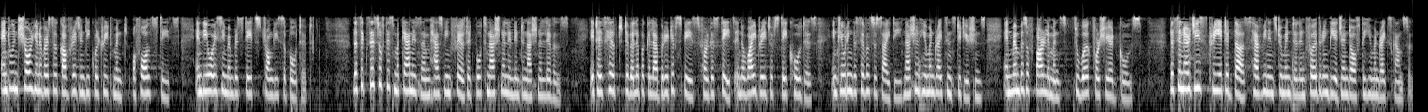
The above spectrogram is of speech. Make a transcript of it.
and to ensure universal coverage and equal treatment of all states, and the OIC member states strongly support it. The success of this mechanism has been felt at both national and international levels. It has helped develop a collaborative space for the states and a wide range of stakeholders, including the civil society, national human rights institutions, and members of parliaments to work for shared goals. The synergies created thus have been instrumental in furthering the agenda of the Human Rights Council.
